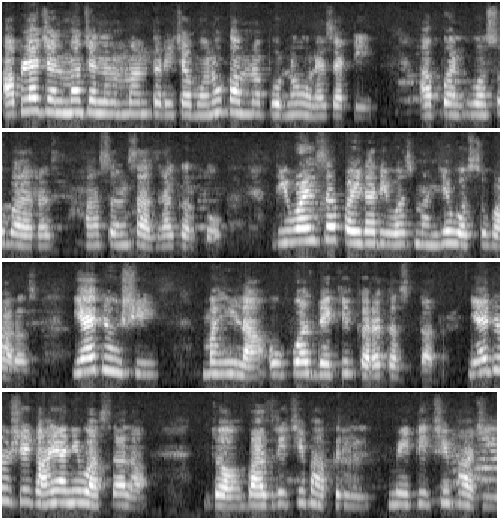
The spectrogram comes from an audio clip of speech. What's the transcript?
आपल्या जन्मजन्मांतरीच्या मनोकामना पूर्ण होण्यासाठी आपण वसुबारस हा सण साजरा करतो. दिवाळीचा पहिला दिवस म्हणजे वसुबारस. या दिवशी महिला उपवास देखील करत असतात. या दिवशी गाय आणि वासाला ज बाजरीची भाकरी मेथीची भाजी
